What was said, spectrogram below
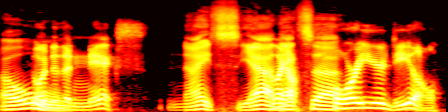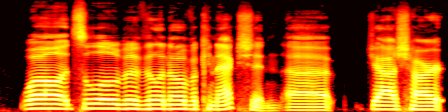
Oh, going to the Knicks. nice. Yeah, like that's a uh four-year deal. Well, it's a little bit of Villanova connection. Uh, Josh Hart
